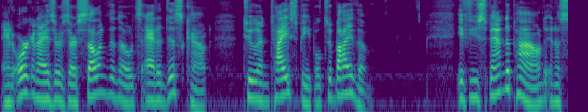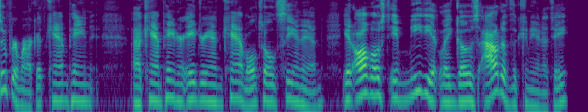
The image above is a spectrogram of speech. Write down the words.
and organizers are selling the notes at a discount to entice people to buy them. If you spend a pound in a supermarket, campaign uh, campaigner Adrienne Campbell told CNN, it almost immediately goes out of the community,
